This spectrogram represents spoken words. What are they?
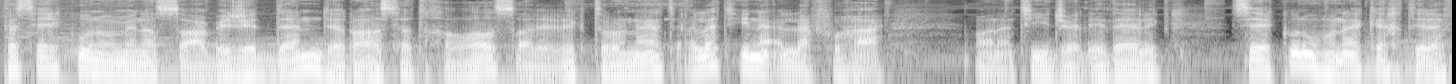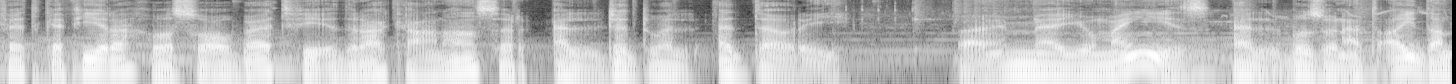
فسيكون من الصعب جدا دراسة خواص الإلكترونات التي نألفها. ونتيجة لذلك سيكون هناك اختلافات كثيرة وصعوبات في إدراك عناصر الجدول الدوري. ومما يميز البوزونات أيضا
